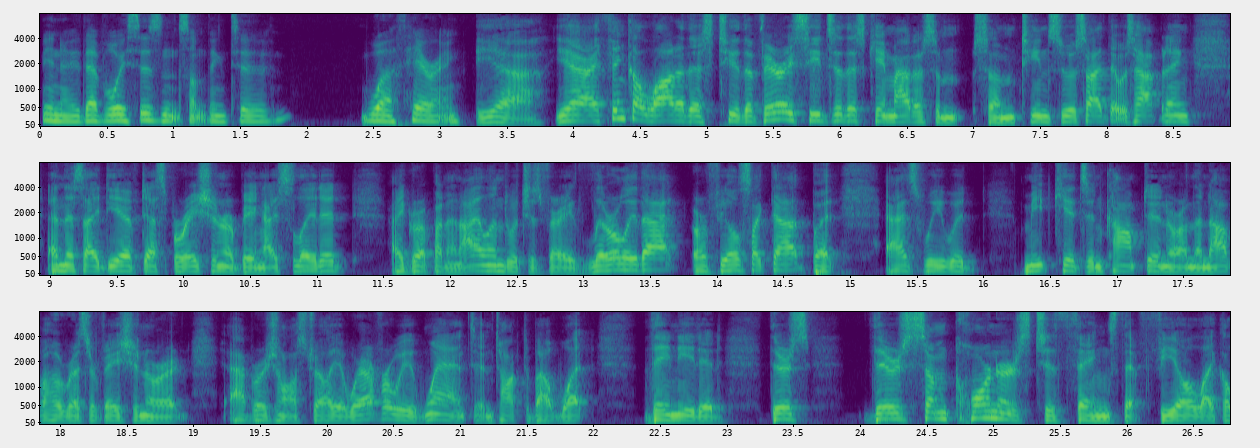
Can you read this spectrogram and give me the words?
you know, their voice isn't something to worth hearing. Yeah, yeah. I think a lot of this too. The very seeds of this came out of some some teen suicide that was happening, and this idea of desperation or being isolated. I grew up on an island, which is very literally that, or feels like that. But as we would meet kids in Compton or on the Navajo reservation or at Aboriginal Australia, wherever we went, and talked about what they needed, there's there's some corners to things that feel like a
